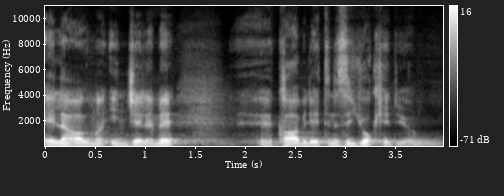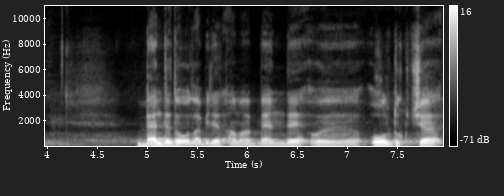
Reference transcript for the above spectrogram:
ele alma, inceleme e, kabiliyetinizi yok ediyor. Bende de olabilir ama bende e, oldukça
